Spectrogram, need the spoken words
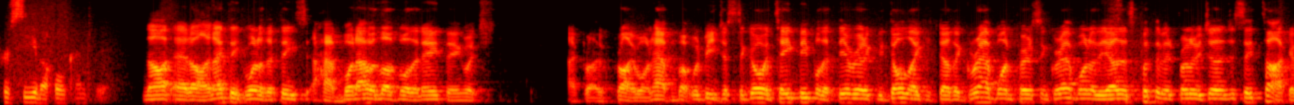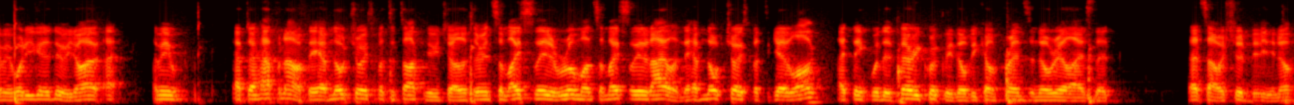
perceive a whole country. Not at all. And I think one of the things, uh, what I would love more than anything, which I probably probably won't happen, but would be just to go and take people that theoretically don't like each other, grab one person, grab one of the others, put them in front of each other, and just say talk. I mean, what are you going to do? You know, I, I, I mean, after half an hour, if they have no choice but to talk to each other, if they're in some isolated room on some isolated island, they have no choice but to get along. I think with it very quickly they'll become friends and they'll realize that that's how it should be. You know.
